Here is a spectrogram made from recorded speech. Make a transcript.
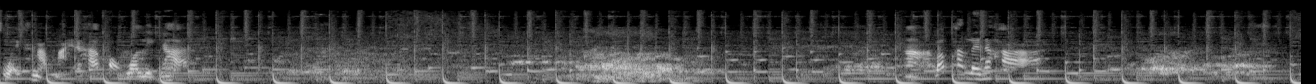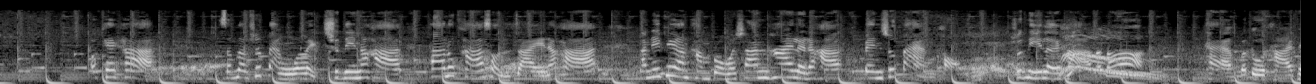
สวยขนาดไหนนะคะของ Wallet นะคะ อ่ารอบคันเลยนะคะ โอเคค่ะสำหรับชุดแต่งวอลเล็ตชุดนี้นะคะ ถ้าลูกค้าสนใจนะคะ อันนี้พี่การทำโปรโมชั่นให้เลยนะคะ เป็นชุดแต่งของชุดนี้เลยค่ะ แล้วก็แถมประตูท้ายไฟ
